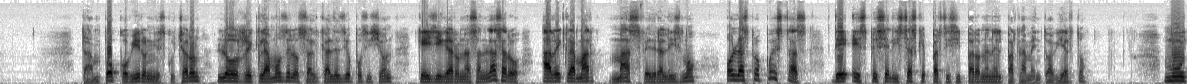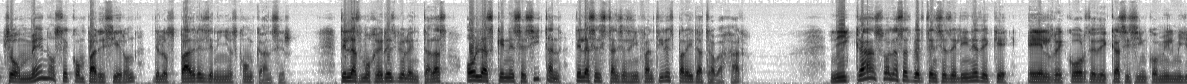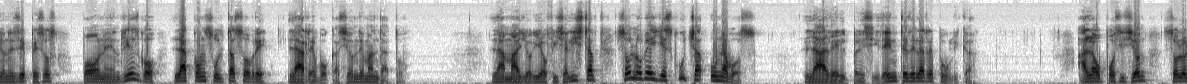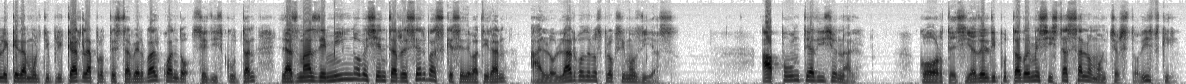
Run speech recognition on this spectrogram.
Tampoco vieron ni escucharon los reclamos de los alcaldes de oposición que llegaron a San Lázaro a reclamar más federalismo o las propuestas de especialistas que participaron en el Parlamento abierto. Mucho menos se comparecieron de los padres de niños con cáncer de las mujeres violentadas o las que necesitan de las estancias infantiles para ir a trabajar. Ni caso a las advertencias del INE de que el recorte de casi 5 mil millones de pesos pone en riesgo la consulta sobre la revocación de mandato. La mayoría oficialista solo ve y escucha una voz, la del presidente de la República. A la oposición solo le queda multiplicar la protesta verbal cuando se discutan las más de 1.900 reservas que se debatirán a lo largo de los próximos días. Apunte adicional. Cortesía del diputado emesista Salomón Cherstodivsky.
